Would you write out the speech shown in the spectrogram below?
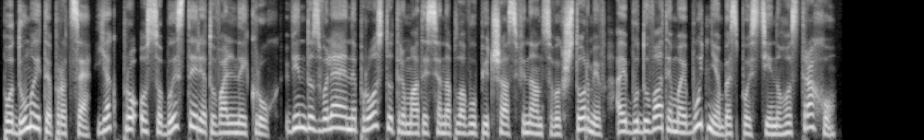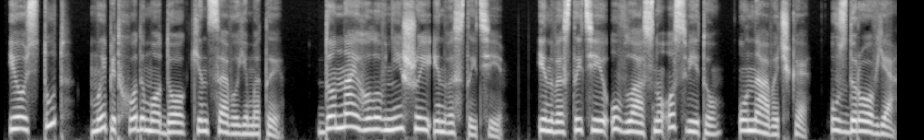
Подумайте про це як про особистий рятувальний круг. Він дозволяє не просто триматися на плаву під час фінансових штормів, а й будувати майбутнє без постійного страху. І ось тут ми підходимо до кінцевої мети, до найголовнішої інвестиції інвестиції у власну освіту, у навички, у здоров'я.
